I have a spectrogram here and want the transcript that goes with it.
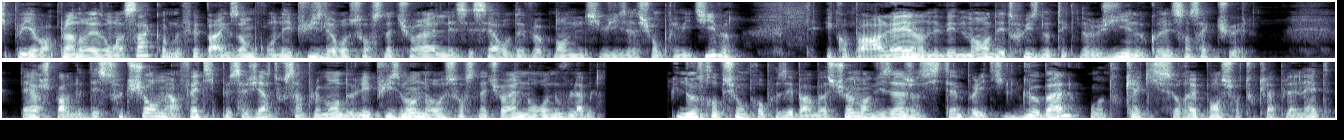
il peut y avoir plein de raisons à ça, comme le fait par exemple qu'on épuise les ressources naturelles nécessaires au développement d'une civilisation primitive, et qu'en parallèle un événement détruise nos technologies et nos connaissances actuelles. D'ailleurs, je parle de destruction, mais en fait, il peut s'agir tout simplement de l'épuisement de nos ressources naturelles non renouvelables. Une autre option proposée par Bostrom envisage un système politique global, ou en tout cas qui se répand sur toute la planète,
